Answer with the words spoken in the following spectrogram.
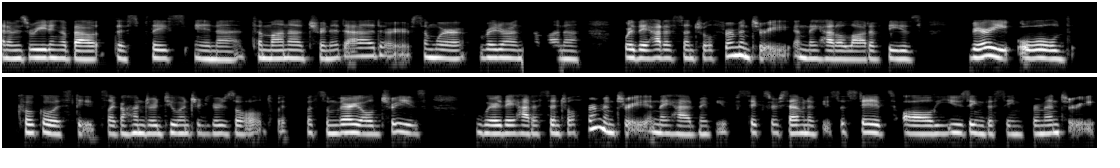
and I was reading about this place in uh, Tamana, Trinidad, or somewhere right around Tamana, where they had a central fermentary and they had a lot of these very old cocoa estates, like 100, 200 years old, with, with some very old trees. where they had a central fermentary and they had maybe six or seven of these estates all using the same fermentary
